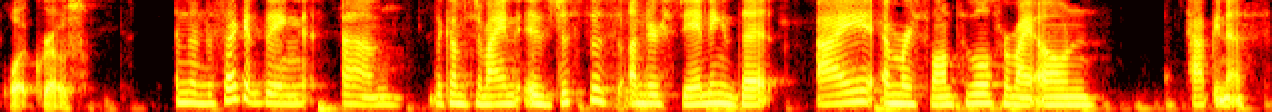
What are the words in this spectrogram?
what grows. And then the second thing um, that comes to mind is just this understanding that I am responsible for my own happiness.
